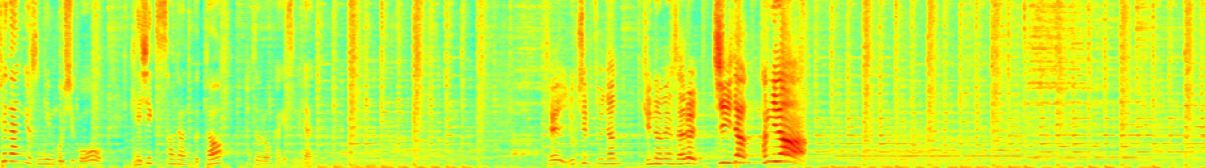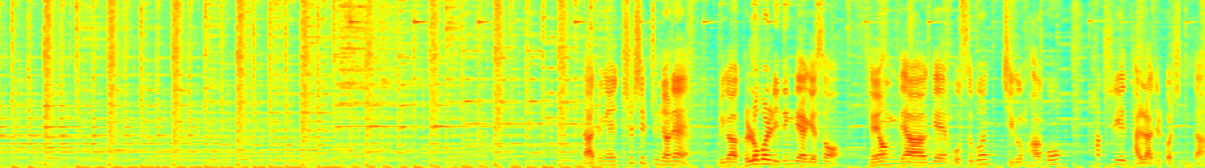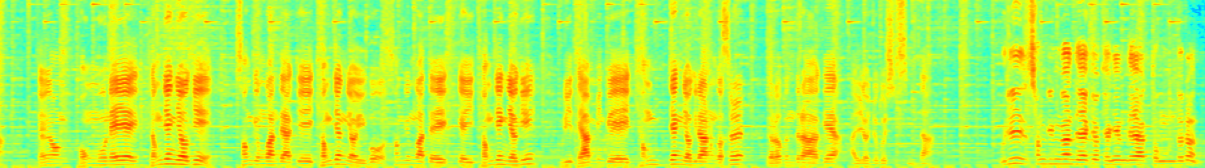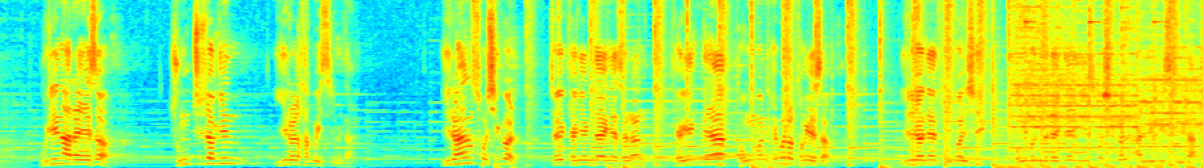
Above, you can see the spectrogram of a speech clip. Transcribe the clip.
최강 교수님 모시고 개식 선언부터 하도록 하겠습니다. 제 60주년 기념 행사를 시작합니다. 나중에 70주년에 우리가 글로벌 리딩 대학에서 경영 대학의 모습은 지금하고 확실히 달라질 것입니다. 경영 동문회의 경쟁력이 성균관대학교의 경쟁력이고 성균관대학교의 경쟁력이 우리 대한민국의 경쟁력이라는 것을 여러분들에게 알려주고 싶습니다. 우리 성균관대학교 경영대학 동문들은 우리나라에서 중추적인 일을 하고 있습니다. 이러한 소식을 저희 경영대학에서는 경영대학 동문 회보를 통해서 1년에 두 번씩 동문들에게 이 소식을 알리고 있습니다.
